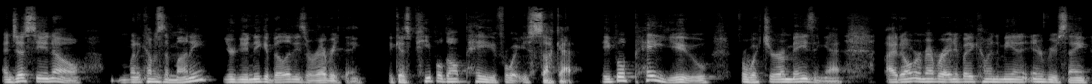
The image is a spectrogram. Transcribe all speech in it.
And just so you know, when it comes to money, your unique abilities are everything because people don't pay you for what you suck at. People pay you for what you're amazing at. I don't remember anybody coming to me in an interview saying,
